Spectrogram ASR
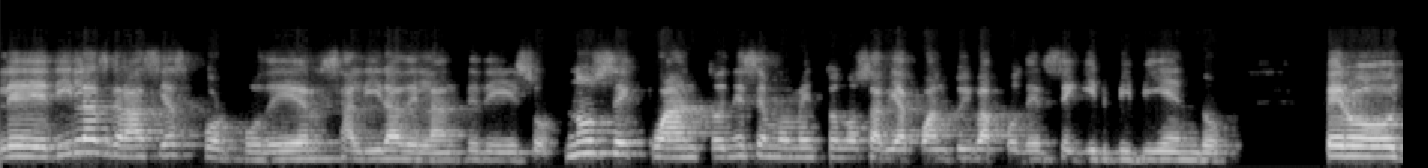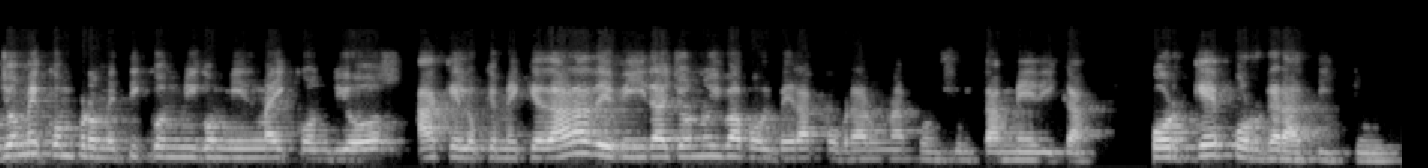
le di las gracias por poder salir adelante de eso. No sé cuánto, en ese momento no sabía cuánto iba a poder seguir viviendo, pero yo me comprometí conmigo misma y con Dios a que lo que me quedara de vida yo no iba a volver a cobrar una consulta médica. ¿Por qué? Por gratitud.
